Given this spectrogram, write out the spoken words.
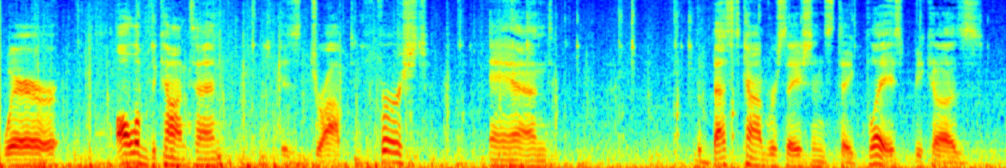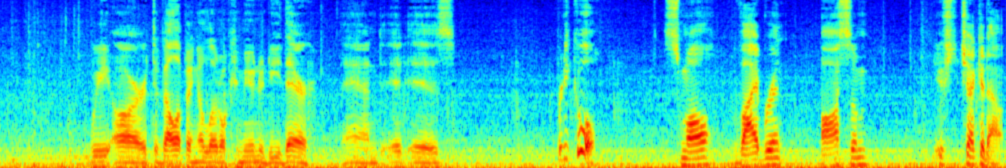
where all of the content is dropped first and the best conversations take place because we are developing a little community there and it is pretty cool. Small, vibrant, awesome. You should check it out.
